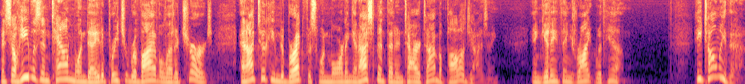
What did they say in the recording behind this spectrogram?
And so he was in town one day to preach a revival at a church, and I took him to breakfast one morning, and I spent that entire time apologizing and getting things right with him. He told me that.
